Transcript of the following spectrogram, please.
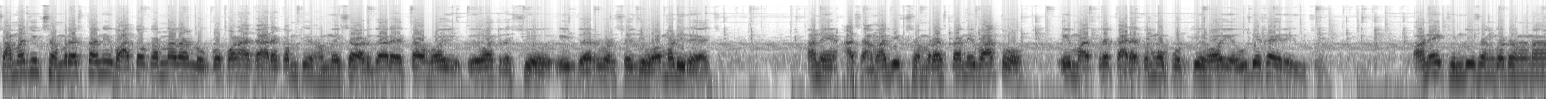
સામાજિક સમરસતાની વાતો કરનારા લોકો પણ આ કાર્યક્રમથી હંમેશા અડગા રહેતા હોય એવા દ્રશ્યો એ દર વર્ષે જોવા મળી રહ્યા છે. અને આ સામાજિક સમરસતાની વાતો એ માત્ર કાર્યક્રમો પૂરતી હોય એવું દેખાઈ રહ્યું છે. અનેક હિન્દુ સંગઠનોના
